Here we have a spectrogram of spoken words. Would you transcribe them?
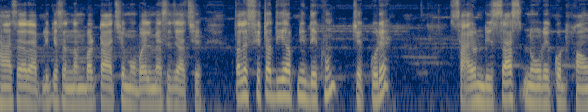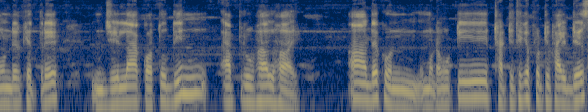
হ্যাঁ স্যার অ্যাপ্লিকেশন নাম্বারটা আছে মোবাইল মেসেজ আছে। তাহলে সেটা দিয়ে আপনি দেখুন চেক করে। সায়ন বিশ্বাস নো রেকর্ড ফাউন্ডের ক্ষেত্রে জেলা কতদিন অ্যাপ্রুভাল হয়? দেখুন, মোটামুটি থার্টি থেকে forty five days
